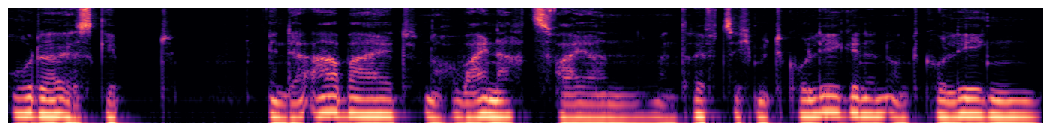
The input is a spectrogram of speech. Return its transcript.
Oder es gibt in der Arbeit noch Weihnachtsfeiern, man trifft sich mit Kolleginnen und Kollegen,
